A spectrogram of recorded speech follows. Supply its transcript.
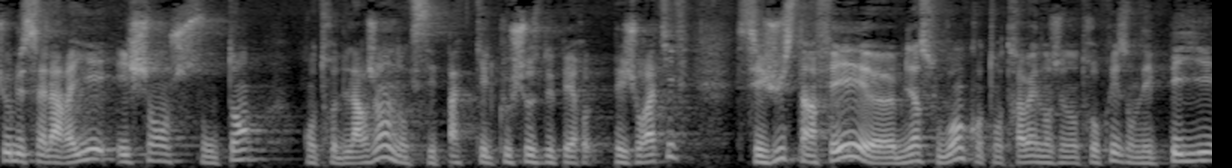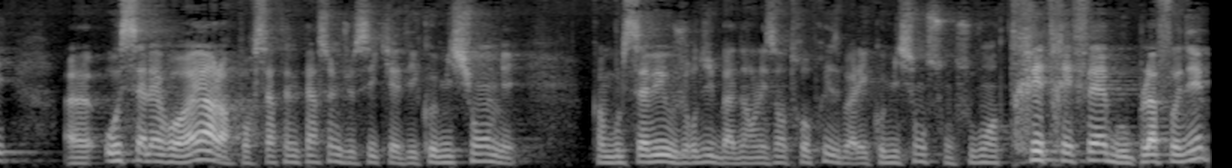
que le salarié échange son temps contre de l'argent, donc ce n'est pas quelque chose de péjoratif, c'est juste un fait. Euh, bien souvent, quand on travaille dans une entreprise, on est payé au salaire horaire. Alors pour certaines personnes, je sais qu'il y a des commissions, mais comme vous le savez, aujourd'hui, bah, dans les entreprises, bah, les commissions sont souvent très très faibles ou plafonnées.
